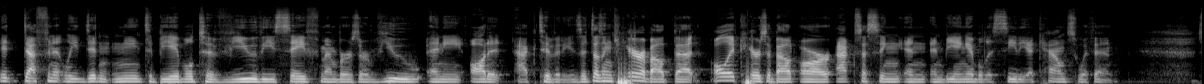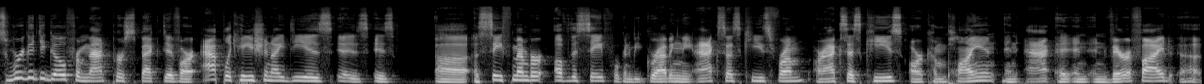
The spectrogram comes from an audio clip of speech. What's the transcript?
it definitely didn't need to be able to view these safe members or view any audit activities. It doesn't care about that. All it cares about are accessing and, and being able to see the accounts within. So we're good to go from that perspective. Our application ID is is, is uh, a safe member of the safe we're going to be grabbing the access keys from. Our access keys are compliant and, and, and verified uh,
